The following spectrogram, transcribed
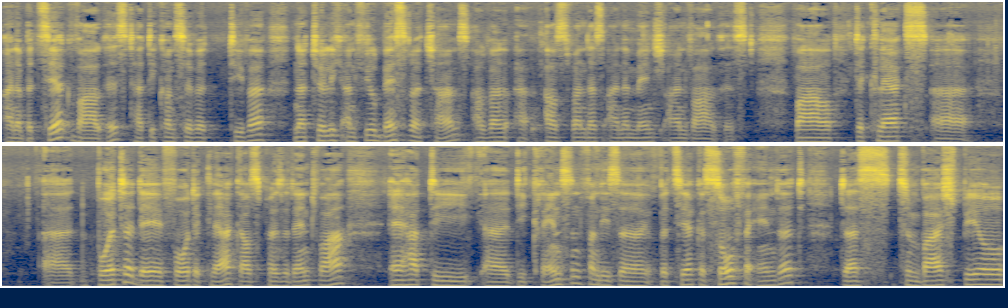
eine Bezirkwahl ist, hat die Konservative natürlich eine viel bessere Chance, als, äh, als wenn das eine Mensch ein Wahl ist. Weil de Klerks äh, äh, Burte, der vor de Klerk als Präsident war, er hat die, äh, die Grenzen von diesen Bezirken so verändert, dass zum Beispiel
